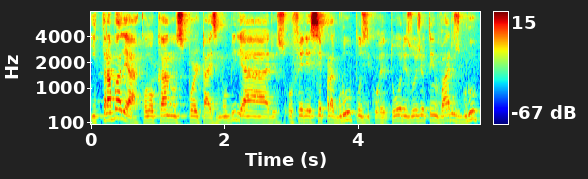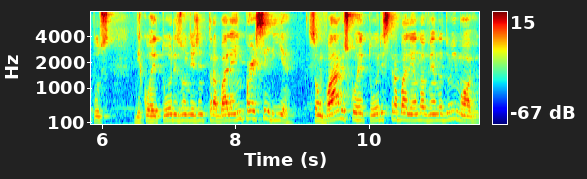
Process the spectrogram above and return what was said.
e trabalhar, colocar nos portais imobiliários, oferecer para grupos de corretores. Hoje eu tenho vários grupos de corretores onde a gente trabalha em parceria. São vários corretores trabalhando a venda de um imóvel.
